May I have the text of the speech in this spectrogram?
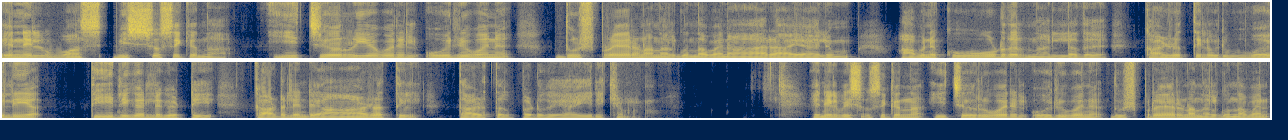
എന്നിൽ വസ് വിശ്വസിക്കുന്ന ഈ ചെറിയവരിൽ ഒരുവന് ദുഷ്പ്രേരണ നൽകുന്നവൻ ആരായാലും അവന് കൂടുതൽ നല്ലത് കഴുത്തിൽ ഒരു വലിയ തിരികല്ല് കെട്ടി കടലിന്റെ ആഴത്തിൽ താഴ്ത്തപ്പെടുകയായിരിക്കും. എന്നിൽ വിശ്വസിക്കുന്ന ഈ ചെറുവരിൽ ഒരുവന് ദുഷ്പ്രേരണ നൽകുന്നവൻ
